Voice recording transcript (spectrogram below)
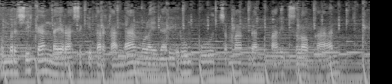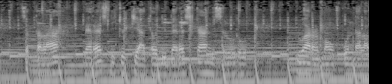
Membersihkan daerah sekitar kandang mulai dari rumput, semak, dan parit selokan. Setelah beres dicuci atau dibereskan di seluruh luar maupun dalam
